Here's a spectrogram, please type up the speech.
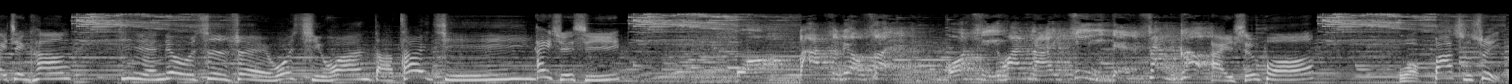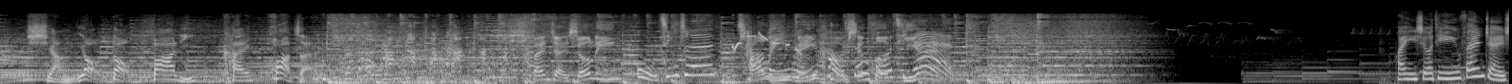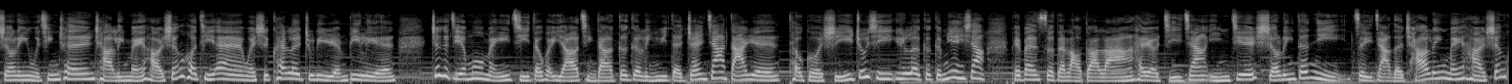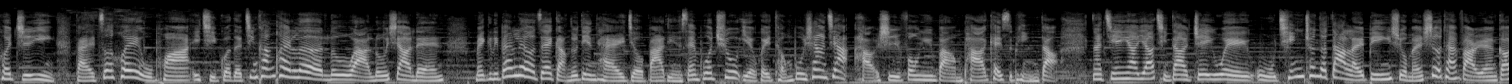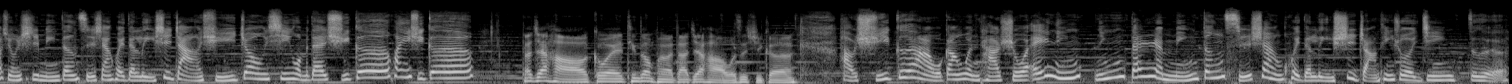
爱健康，今年六十四岁，我喜欢打太极。爱学习，我八十六岁，我喜欢来祭点上课。爱生活，我八十岁，想要到巴黎开画展。翻转首领舞青春，潮林美好生活提案。欢迎收听《翻转首领舞青春潮林美好生活提案》，我是快乐主理人碧莲。这个节目每一集都会邀请到各个领域的专家达人，透过十一出行娱乐各个面向，陪伴所有的老大郎，还有即将迎接首领的你，最佳的潮林美好生活指引，来做会舞花一起过得健康快乐，撸啊撸笑人。每个礼拜六在港都电台九八点三播出，也会同步上架好事风云榜 Podcast 频道。那今天要邀请到这一位舞青春的大来宾。是我们社团法人高雄市明灯慈善会的理事长徐仲兴，我们的徐哥，欢迎徐哥。大家好，各位听众朋友，大家好，我是徐哥。好，徐哥啊，我刚问他说，哎，您您担任明灯慈善会的理事长，听说已经这个。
